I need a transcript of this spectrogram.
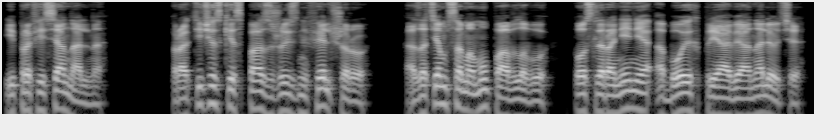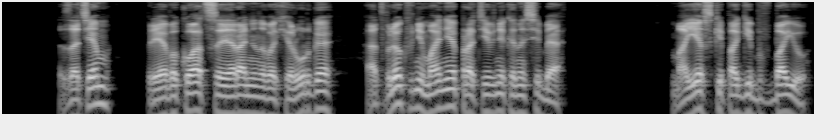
и профессионально. Практически спас жизнь фельдшеру, а затем самому Павлову после ранения обоих при авианалете. Затем, при эвакуации раненого хирурга, отвлек внимание противника на себя. Маевский погиб в бою.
